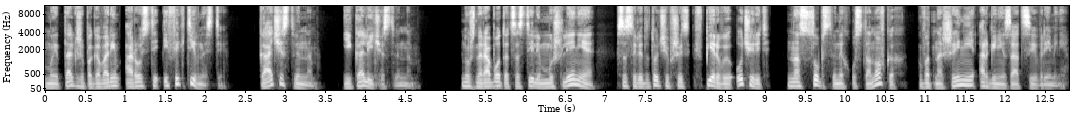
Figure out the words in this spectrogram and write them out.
Мы также поговорим о росте эффективности, качественном и количественном. Нужно работать со стилем мышления, сосредоточившись в первую очередь на собственных установках в отношении организации времени.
